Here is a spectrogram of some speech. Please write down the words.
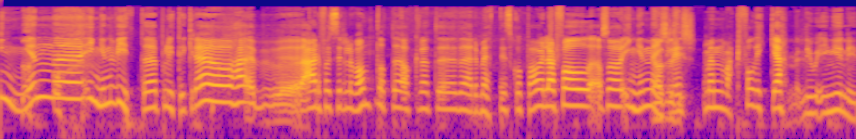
Ingen, eh, ingen hvite politikere, og her er det faktisk relevant at det akkurat eh, det er med etnisk opphav. Eller i hvert fall altså, ingen, Ja, egentlig, men i hvert fall ikke. Men det er jo ingen i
